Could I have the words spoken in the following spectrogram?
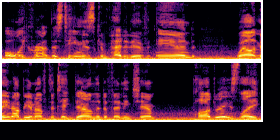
holy crap, this team is competitive. And, well, it may not be enough to take down the defending champ Padres. Like,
